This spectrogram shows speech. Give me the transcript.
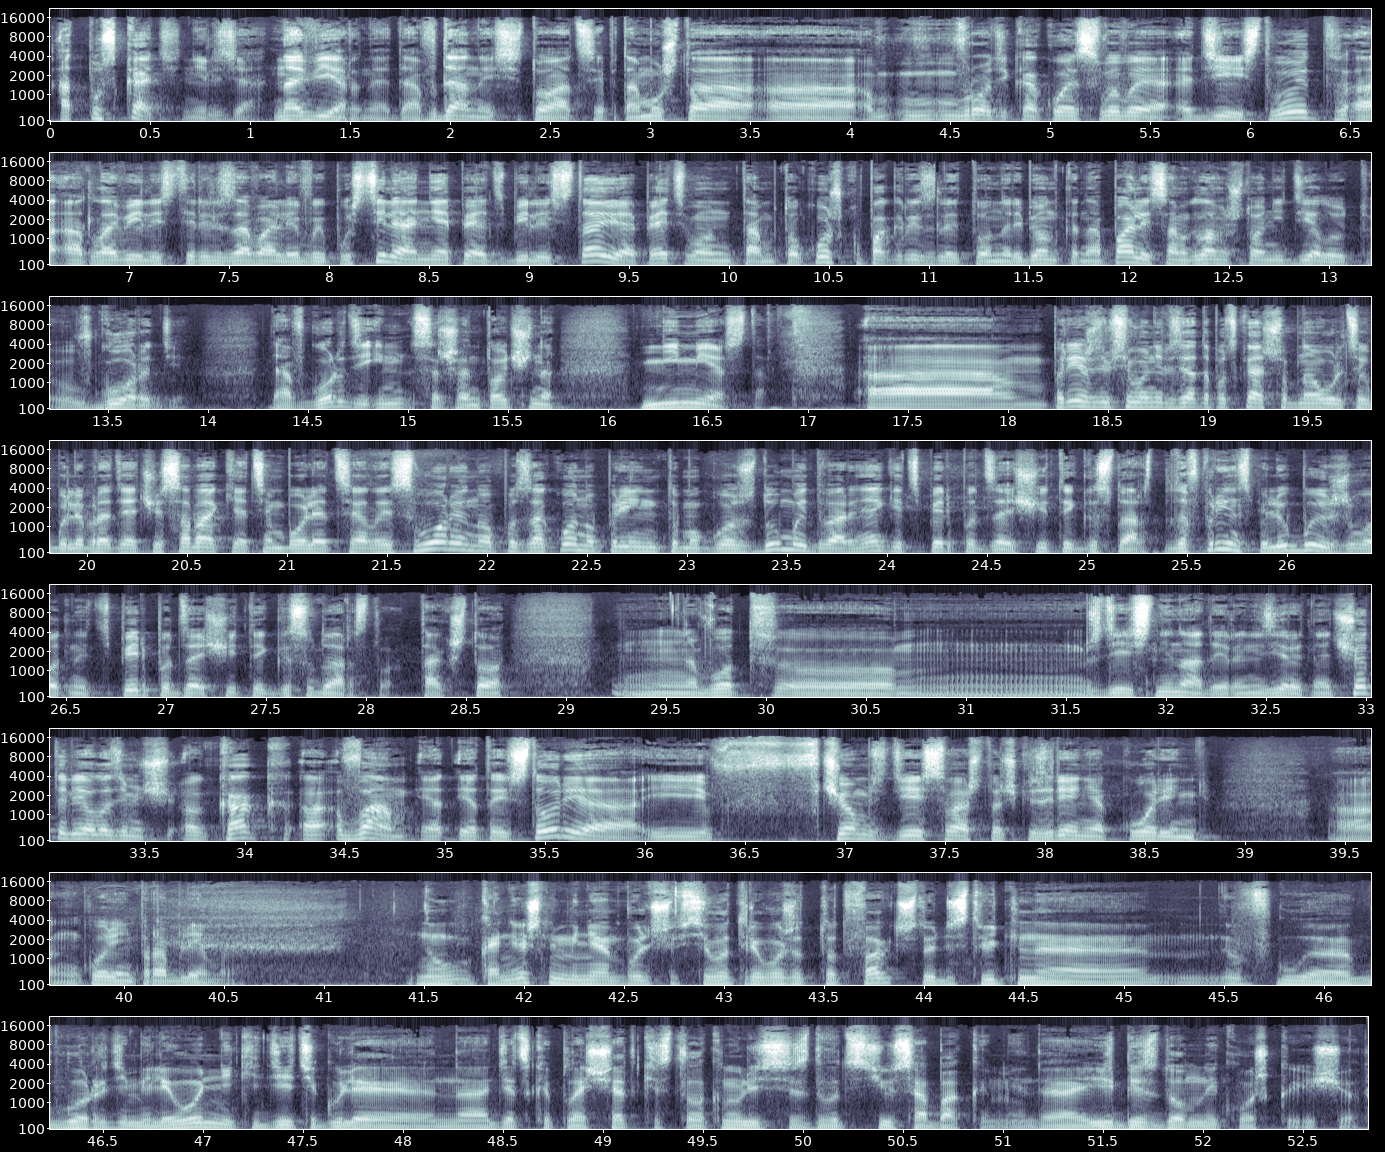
отпускать нельзя, наверное, да, в данной ситуации, потому что э, вроде как ОСВВ действует, а, отловили, стерилизовали, выпустили, они опять сбились в стаю, опять вон там то кошку погрызли, то на ребенка напали. самое главное, что они делают в городе. Да, в городе им совершенно точно не место. А, прежде всего нельзя допускать, чтобы на улицах были бродячие собаки, а тем более целые своры, но по закону, принятому Госдумой, дворняги теперь под защитой государства. Да, в принципе, любые животные теперь под защитой государства. Так что вот э, здесь не надо иронизировать на этот счет. Илья Владимирович, э, как э, вам э, эта история и в чем здесь, с вашей точки зрения, корень, э, корень проблемы? Ну, конечно, меня больше всего тревожит тот факт, что действительно в городе Миллионники дети, гуляя на детской площадке, столкнулись с 20 собаками, да, и с бездомной кошкой еще.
